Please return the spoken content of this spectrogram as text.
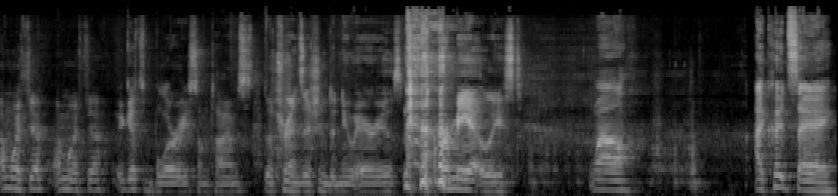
I'm with you. I'm with you. It gets blurry sometimes. The transition to new areas, for me at least. Well, I could say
